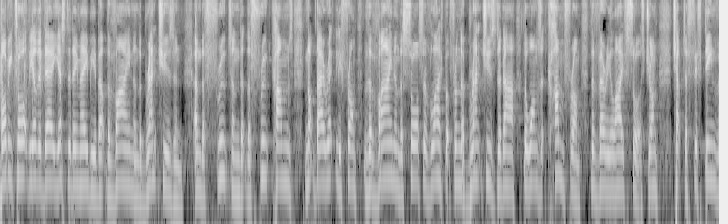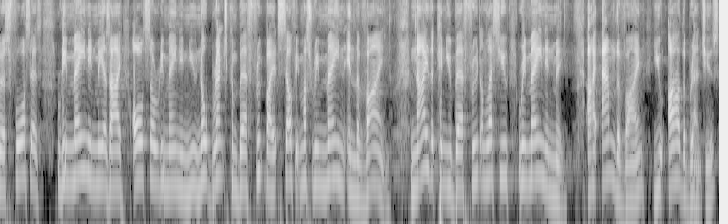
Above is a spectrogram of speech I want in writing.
Bobbie taught the other day, yesterday maybe, about the vine and the branches and, and the fruit, and that the fruit comes not directly from the vine and the source of life, but from the branches that are the ones that come from the very life source. John chapter 15, verse 4 says, Remain in me as I also remain in you. No branch can bear fruit by itself, it must remain in the vine. Neither can you bear fruit unless you remain in me. I am the vine, you are the branches.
